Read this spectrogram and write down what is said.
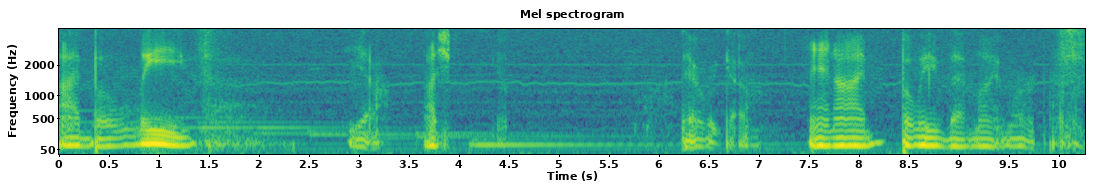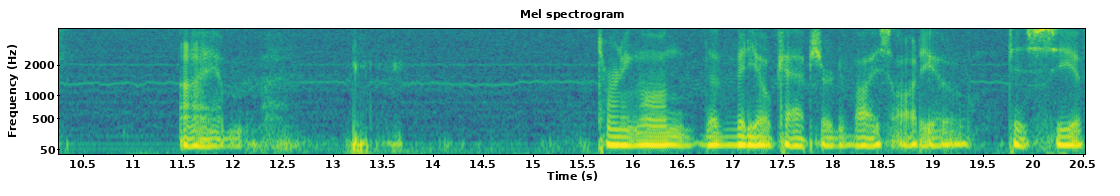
I believe. Yeah, I sh- There we go. And I believe that might work. I am turning on the video capture device audio to see if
